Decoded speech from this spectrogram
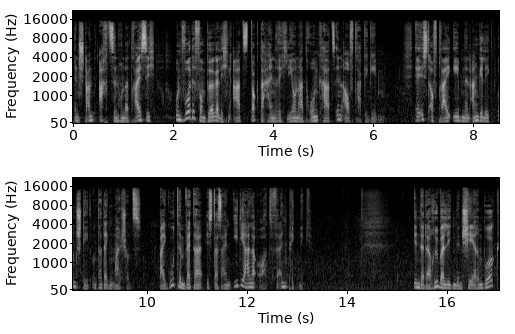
entstand 1830 und wurde vom bürgerlichen Arzt Dr. Heinrich Leonhard Ronkarts in Auftrag gegeben. Er ist auf drei Ebenen angelegt und steht unter Denkmalschutz. Bei gutem Wetter ist das ein idealer Ort für ein Picknick. In der darüberliegenden Scherenburg,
